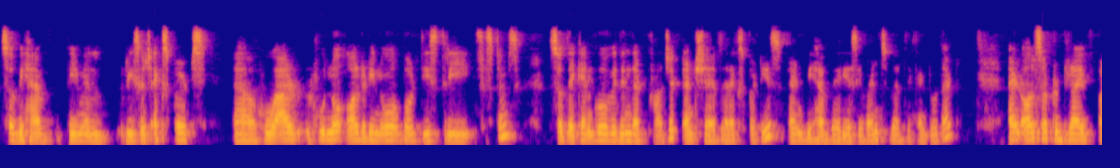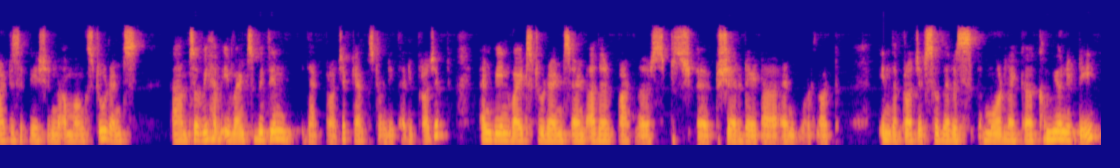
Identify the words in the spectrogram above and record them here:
So, we have female research experts uh, who are who know already know about these three systems so they can go within that project and share their expertise and we have various events where they can do that and also to drive participation among students um, so we have events within that project campus 2030 project and we invite students and other partners to, sh- uh, to share data and whatnot in the project so there is more like a community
